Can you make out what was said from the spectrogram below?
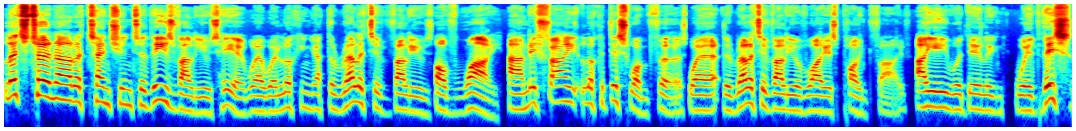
Let's turn our attention to these values here where we're looking at the relative values of y. And if I look at this one first, where the relative value of y is 0.5, i.e. we're dealing with this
